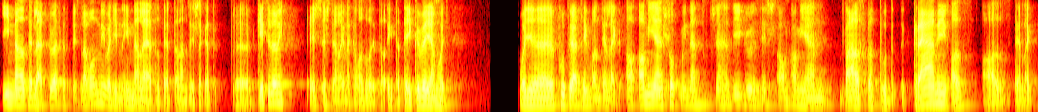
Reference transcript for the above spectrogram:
innen azért lehet következtetést levonni, vagy innen lehet azért elemzéseket készíteni, és, és tényleg nekem az itt a, itt a tékövéjem, hogy, hogy futójátékban tényleg amilyen sok mindent tud csinálni az Eagles, és amilyen válaszokat tud kreálni, az, az tényleg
